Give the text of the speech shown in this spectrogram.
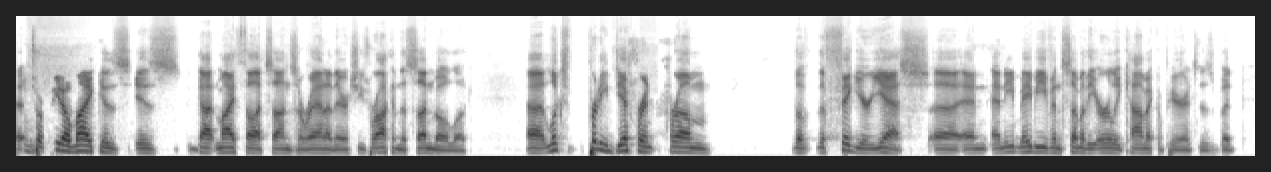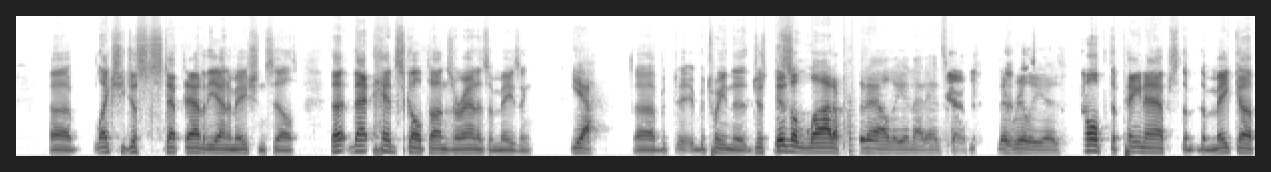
uh, Torpedo Mike is is got my thoughts on Zarana there. She's rocking the Sunbow look. Uh, looks pretty different from the the figure, yes, uh, and and e- maybe even some of the early comic appearances, but uh, like she just stepped out of the animation cells. That that head sculpt on Zarana is amazing. Yeah, Uh, bet- between the just the there's a lot of personality in that head Yeah, sculpt. there really is. sculpt, the paint apps, the the makeup.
